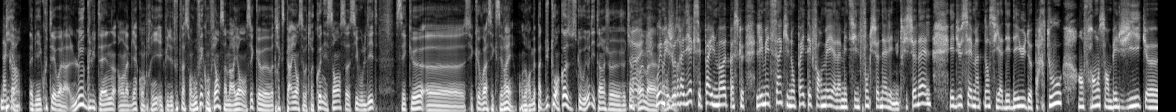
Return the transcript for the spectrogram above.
D'accord? Eh bien, écoutez, voilà, le gluten, on a bien compris. Et puis, de toute façon, on vous fait confiance, hein, Marion. On sait que votre expérience et votre connaissance, si vous le dites, c'est que, euh, c'est que, voilà, c'est que c'est vrai. On ne remet pas du tout en cause ce que vous nous dites. Hein. Je, tiens quand même à. Oui, mais je voudrais dire que c'est pas une mode parce que les médecins qui n'ont pas été formés à la médecine fonctionnelle et nutritionnelle, et Dieu sait maintenant s'il y a des DU de partout, en France, en Belgique. Euh,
